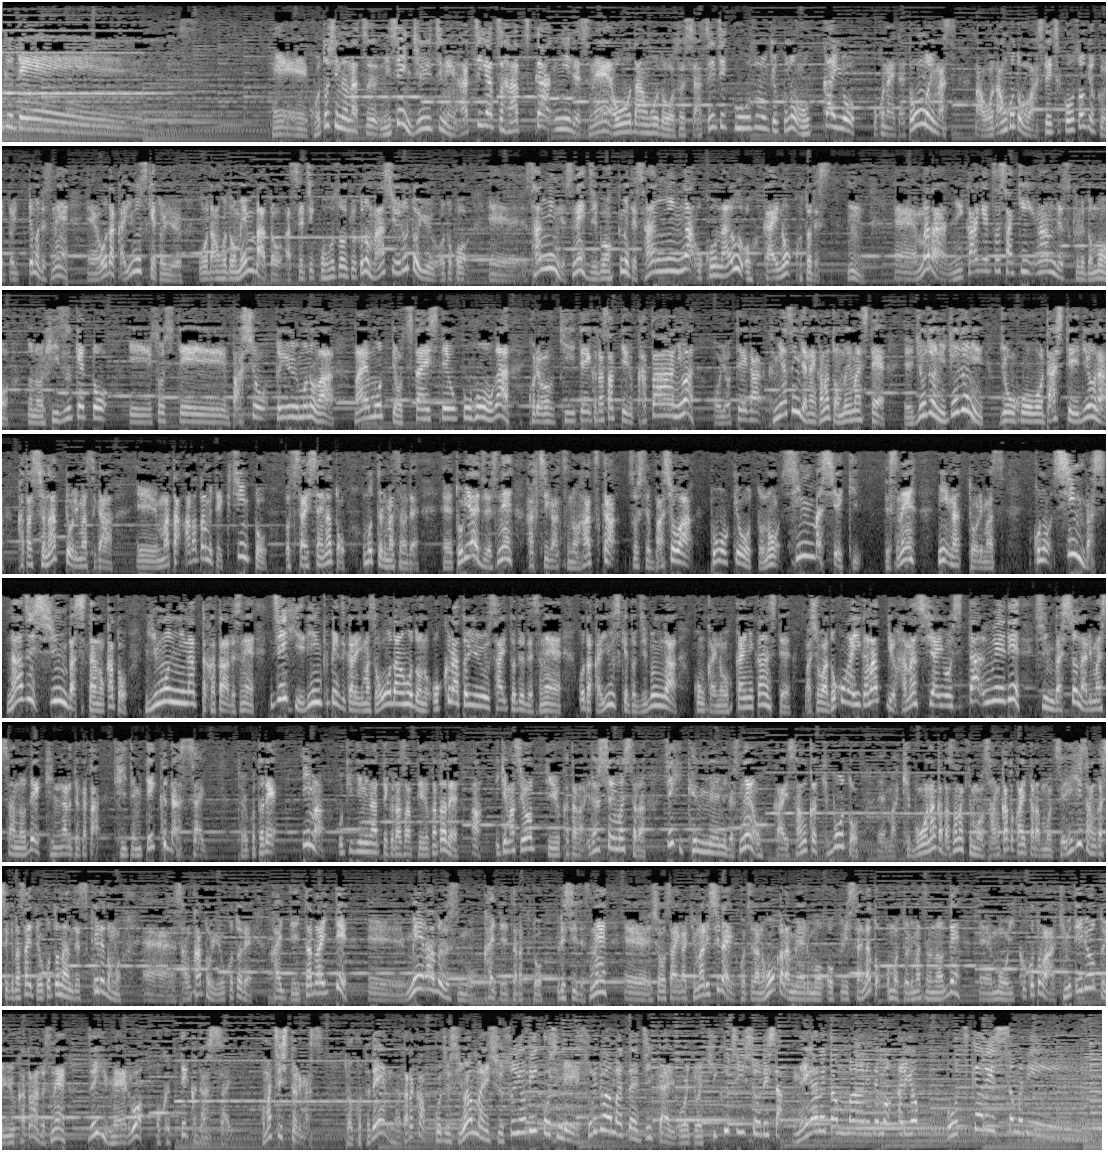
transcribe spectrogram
グでーす。えー、今年の夏、2011年8月20日にですね、横断歩道、そしてアスレチック放送局のオフ会を行いたいと思います。まあ、横断歩道はアスレチック放送局といってもですね、えー、小高祐介という横断歩道メンバーとアスレチック放送局のマシュルという男、えー、3人ですね、自分を含めて3人が行うオフ会のことです。うん。えー、まだ2ヶ月先なんですけれども、その日付とえー、そして場所というものは前もってお伝えしておく方が、これを聞いてくださっている方には、こう予定が組みやすいんじゃないかなと思いまして、えー、徐々に徐々に情報を出しているような形となっておりますが、えー、また改めてきちんとお伝えしたいなと思っておりますので、えー、とりあえずですね、8月の20日、そして場所は東京都の新橋駅ですね、になっております。この新橋、なぜ新橋なのかと疑問になった方はですね、ぜひリンクページから行きます横断歩道のオクラというサイトでですね、小高祐介と自分が今回のオフ会に関して場所はどこがいいかなっていう話し合いをした上で新橋となりましたので気になるという方、聞いてみてください。ということで、今お聞きになってくださっている方で、あ、いけますよっていう方がいらっしゃいましたら、ぜひ懸命にですね、オフ会参加希望と、えー、まあ、希望なんか出さなくても参加と書いたらもうぜひ参加してくださいということなんですけれども、えー、参加ということで書いていただいて、えー、メールアドレスも書いていただくと嬉しいですね。え詳細が決まり次第、こちらの方からメールもお送りしたいなと思っておりますので、えもう行くことは決めているよという方はですね、ぜひメールを送ってください。お待ちしております。ということで、なだらか50子は毎週水曜日更新です。それではまた次回、お相手は菊池翔でした。メガネたまにでもあるよ。お疲れ様です。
